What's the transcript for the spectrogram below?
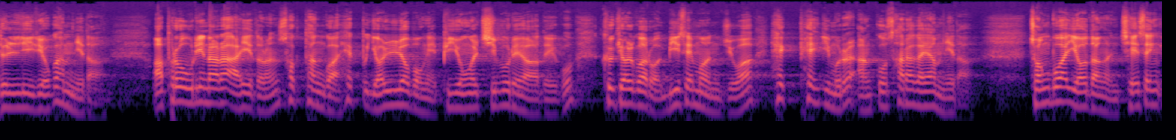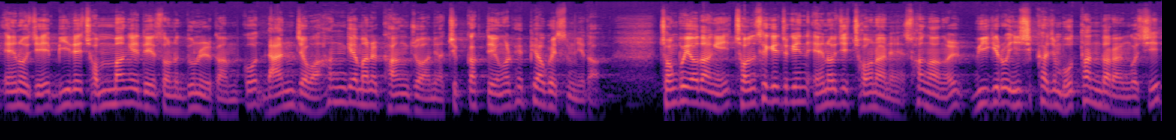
늘리려고 합니다. 앞으로 우리나라 아이들은 석탄과 핵 연료봉의 비용을 지불해야 되고 그 결과로 미세먼지와 핵 폐기물을 안고 살아가야 합니다. 정부와 여당은 재생 에너지의 미래 전망에 대해서는 눈을 감고 난제와 한계만을 강조하며 즉각 대응을 회피하고 있습니다. 정부 여당이 전 세계적인 에너지 전환의 상황을 위기로 인식하지 못한다는 것이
